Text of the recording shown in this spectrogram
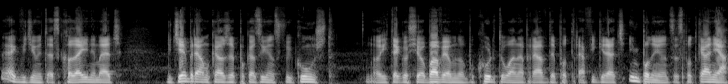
No jak widzimy to jest kolejny mecz, gdzie bramkarze pokazują swój kunszt. No i tego się obawiam, no bo Courtois naprawdę potrafi grać imponujące spotkania.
